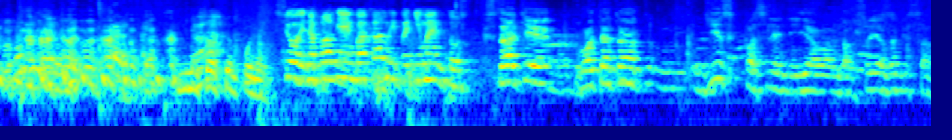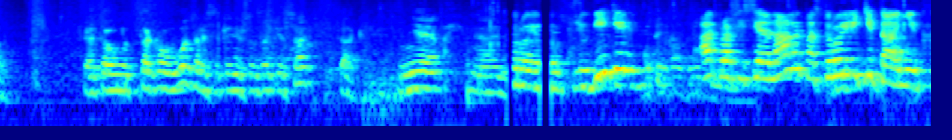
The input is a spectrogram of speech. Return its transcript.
Не совсем понял. Все, и наполняем бокалы и поднимаем тост. Кстати, вот этот диск последний я вам дал, что я записал. Это вот в таком возрасте, конечно, записать. Так, мне э, любитель, а профессионалы построили Титаник.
